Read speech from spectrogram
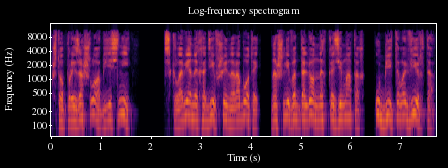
Что произошло? Объясни. Склавены, ходившие на работы, нашли в отдаленных казематах убитого Вирта.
